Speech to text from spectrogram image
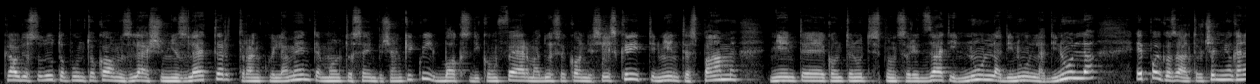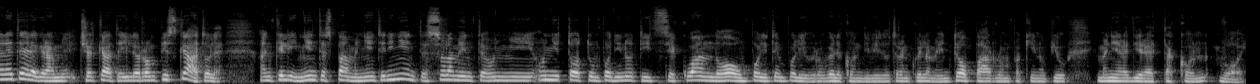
claudiostoduto.com slash newsletter, tranquillamente, molto semplice anche qui, il box di conferma, due secondi si è iscritti, niente spam, niente contenuti sponsorizzati, nulla di nulla di nulla. E poi cos'altro? C'è il mio canale Telegram, cercate il rompiscatole, anche lì niente spam, niente di niente, solamente ogni, ogni tot un po' di notizie, quando ho un po' di tempo libero ve le condivido tranquillamente o parlo un pochino più in maniera diretta con voi.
